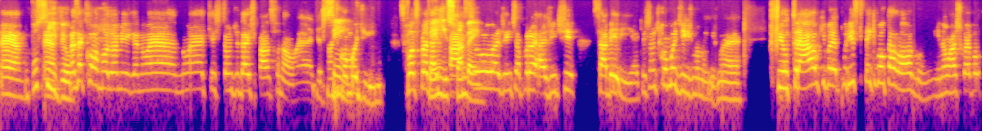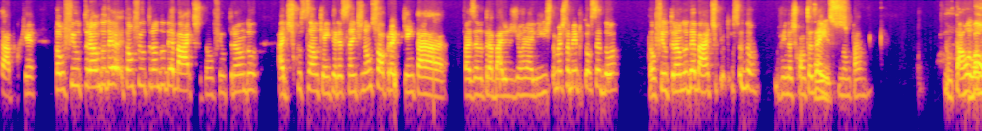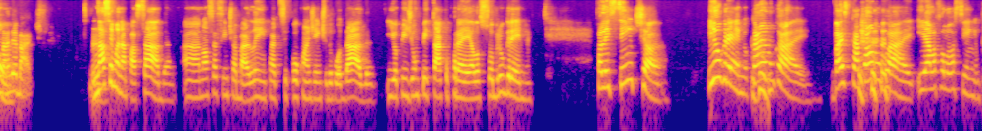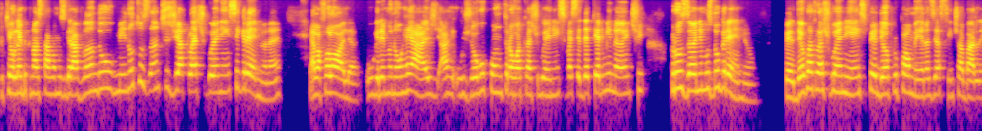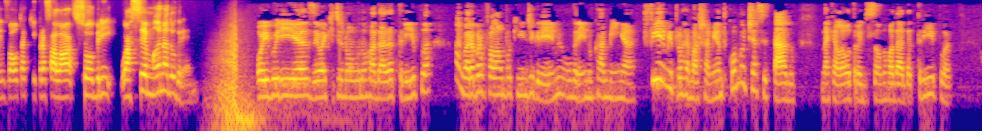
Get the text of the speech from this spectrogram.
É. Impossível. É. Mas é cômodo, amiga. Não é, não é questão de dar espaço, não. É questão Sim. de comodismo. Se fosse para dar espaço, também. a gente, a gente saberia. É questão de comodismo mesmo. É filtrar o que vai. Por isso que tem que voltar logo. E não acho que vai voltar, porque estão filtrando, estão filtrando o debate, estão filtrando a discussão, que é interessante não só para quem está fazendo o trabalho de jornalista, mas também para o torcedor. Estão filtrando o debate para o torcedor. No fim das contas, é, é isso. isso. Não está não está rolando Bom, mais debate. Na semana passada, a nossa Cíntia Barlém participou com a gente do Rodada e eu pedi um pitaco para ela sobre o Grêmio. Falei, Cíntia, e o Grêmio? Cai ou não cai? Vai escapar ou não vai? E ela falou assim, porque eu lembro que nós estávamos gravando minutos antes de Atlético Goianiense e Grêmio, né? Ela falou: olha, o Grêmio não reage, o jogo contra o Atlético Goianiense vai ser determinante para os ânimos do Grêmio. Perdeu para o Atlético Goianiense, perdeu para o Palmeiras e a Cintia Barley volta aqui para falar sobre a semana do Grêmio. Oi, gurias, eu aqui de novo no Rodada Tripla. Agora para falar um pouquinho de Grêmio. O Grêmio caminha firme para o rebaixamento, como eu tinha citado naquela outra edição do Rodada Tripla.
